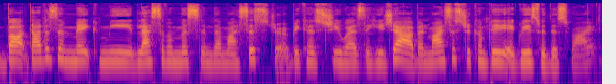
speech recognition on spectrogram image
but that doesn't make me less of a Muslim than my sister because she wears the hijab. And my sister completely agrees with this, right?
